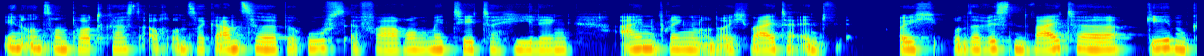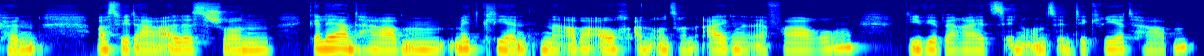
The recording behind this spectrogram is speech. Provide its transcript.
in unserem Podcast auch unsere ganze Berufserfahrung mit Theta Healing einbringen und euch weiterentwickeln euch unser Wissen weitergeben können, was wir da alles schon gelernt haben mit Klienten, aber auch an unseren eigenen Erfahrungen, die wir bereits in uns integriert haben.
